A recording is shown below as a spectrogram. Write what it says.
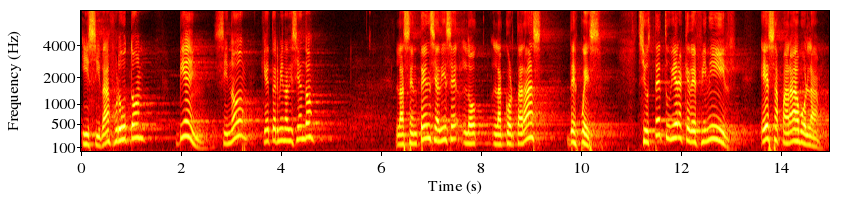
Y si da fruto, bien, si no, ¿qué termina diciendo? La sentencia dice, lo, la cortarás después. Si usted tuviera que definir esa parábola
